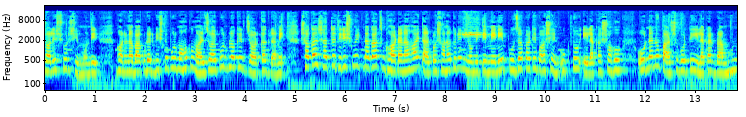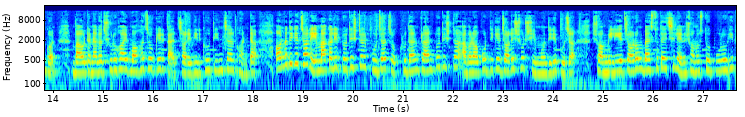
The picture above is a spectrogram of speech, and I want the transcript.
জলেশ্বর শিব মন্দির। ঘটনা বাঁকুড়ার বিষ্ণুপুর মহকুমার জয়পুর ব্লকের জরকা গ্রামে। সকাল সাতটা তিরিশ মিনিট নাগাদ ঘট আনা হয়, তারপর সনাতনী নিয়মনীতি মেনে পূজা পাঠে বসেন উক্ত এলাকাসহ অন্যান্য পার্শ্ববর্তী এলাকার ব্রাহ্মণগণ। বারোটা নাগাদ শুরু হয় মহাযজ্ঞের কাজ, চলে দীর্ঘ তিন চার ঘণ্টা। অন্যদিকে চলে মা কালীর প্রতিষ্ঠার পূজা, চক্ষুদান, প্রাণ প্রতিষ্ঠা, আবার অপরদিকে জলেশ্বর শিব মন্দিরে পূজা। সব মিলিয়ে চরম ব্যস্ততায় ছিলেন সমস্ত পুরোহিত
